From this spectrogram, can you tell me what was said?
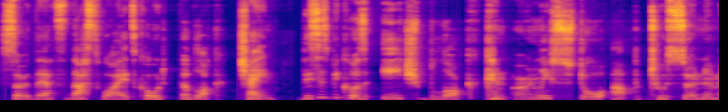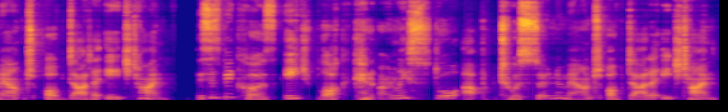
So that's that's why it's called the block chain. This is because each block can only store up to a certain amount of data each time. This is because each block can only store up to a certain amount of data each time.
